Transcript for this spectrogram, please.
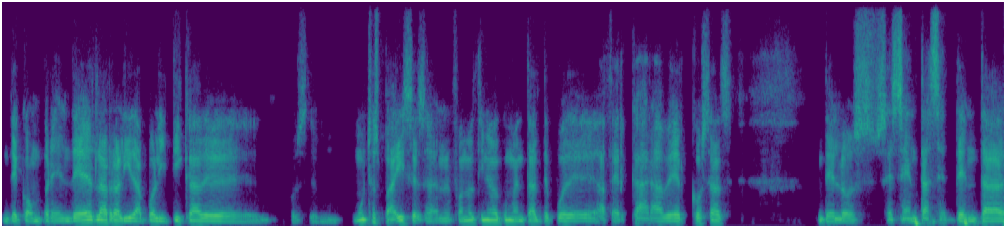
de, comprender la realidad política de, pues, de muchos países. En el fondo, el cine documental te puede acercar a ver cosas de los 60, 70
